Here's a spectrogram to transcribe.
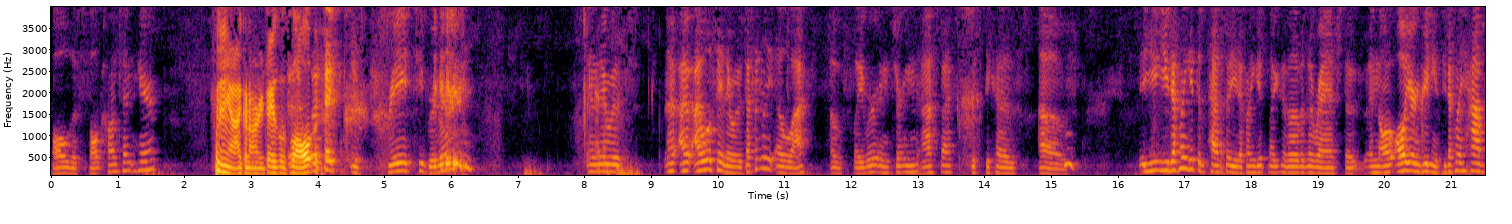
all the salt content here yeah, I can already taste the salt. is pretty brutal. and there was, I, I I will say there was definitely a lack of flavor in certain aspects just because of. You, you definitely get the pesto, you definitely get like a little bit of the ranch, the, and all, all your ingredients. You definitely have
